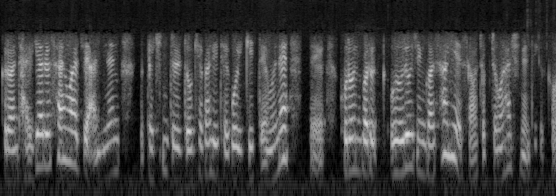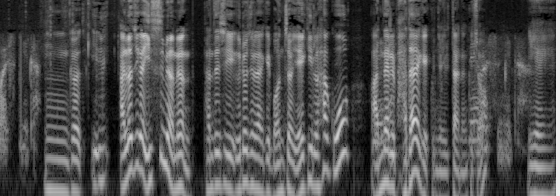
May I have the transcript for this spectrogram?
그런 달걀을 사용하지 않는 백신들도 개발이 되고 있기 때문에 네, 그런 거를 의료진과 상의해서 접종을 하시면 될 것 같습니다. 음, 그 알러지가 있으면은 반드시 의료진에게 먼저 얘기를 하고 안내를 받아야겠군요. 일단은 그죠? 네, 맞습니다. 예,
